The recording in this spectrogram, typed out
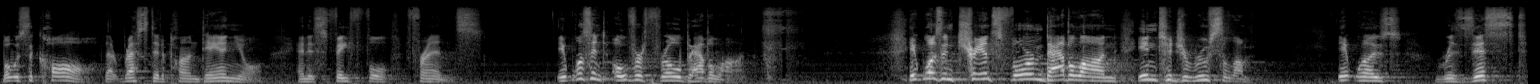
What was the call that rested upon Daniel and his faithful friends? It wasn't overthrow Babylon. It wasn't transform Babylon into Jerusalem. It was resist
